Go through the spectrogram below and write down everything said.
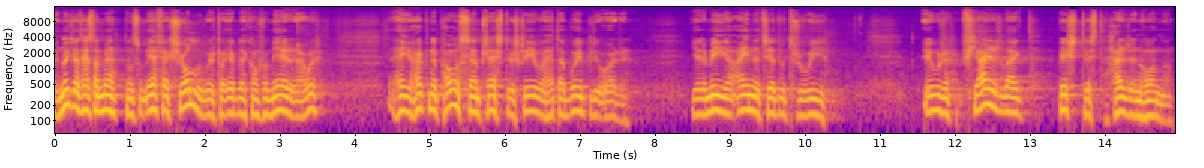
Og i Nødja Testamenten, som jeg fikk sjolver til jeg ble konfirmeret av, hei Høgne pause en prest prester skriva hetta bibelåret, Jeremia 31, ur fjærlagt bistest Herren hånden.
